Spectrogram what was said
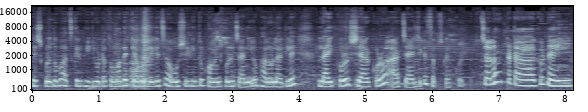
শেষ করে দেবো। আজকের ভিডিওটা তোমাদের কেমন লেগেছে অবশ্যই কিন্তু কমেন্ট করে জানিও। ভালো লাগলে লাইক করো শেয়ার করো, আর চ্যানেলটিকে সাবস্ক্রাইব করো। চলো, টাটা গুড নাইট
